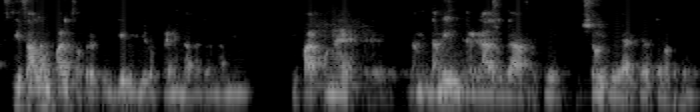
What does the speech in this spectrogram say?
αυτή η θάλαμη πάλι θα πρέπει γύρω-γύρω 50 μέτρα να μην υπάρχουν, ε, να, μην εργάζονται άνθρωποι σε όλη τη διάρκεια των απαιτούμενων.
